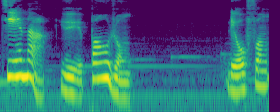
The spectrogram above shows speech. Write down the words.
接纳与包容。刘峰。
